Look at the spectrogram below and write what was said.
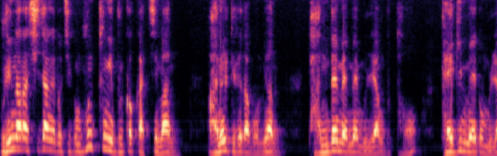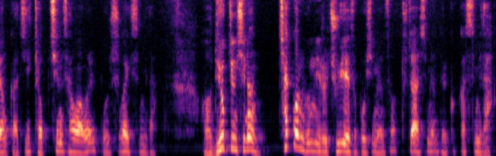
우리나라 시장에도 지금 훈풍이 불 것 같지만 안을 들여다보면 반대 매매 물량부터 대기 매도 물량까지 겹친 상황을 볼 수가 있습니다. 어, 뉴욕 증시는 채권 금리를 주의해서 보시면서 투자하시면 될 것 같습니다.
